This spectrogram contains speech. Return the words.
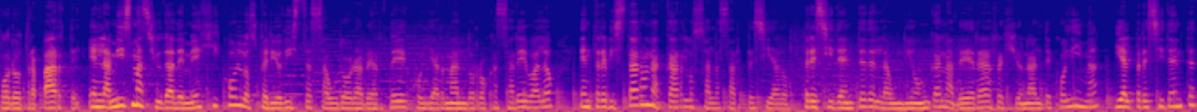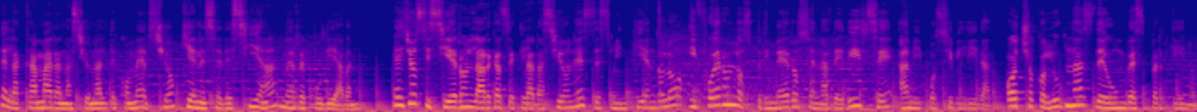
Por otra parte, en la misma Ciudad de México, los periodistas Aurora Verdejo y Armando Rojas Arevalo entrevistaron a Carlos Salazar Preciado, presidente de la Unión Ganadera Regional de Colima, y al presidente de la Cámara Nacional de Comercio, quienes se decía me repudiaban. Ellos hicieron largas declaraciones y fueron los primeros en adherirse a mi posibilidad Ocho columnas de un vespertino.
